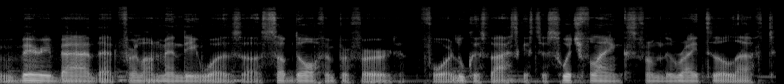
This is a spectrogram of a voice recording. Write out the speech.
very bad that Ferland Mendy was uh, subbed off and preferred for Lucas Vazquez to switch flanks from the right to the left,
